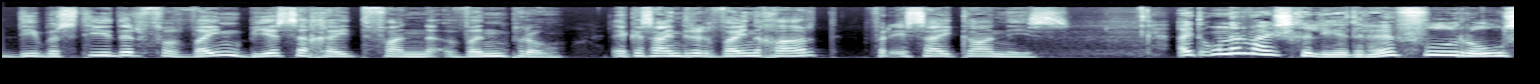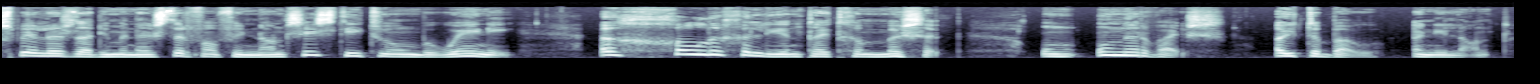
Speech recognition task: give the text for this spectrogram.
die bestuurder vir wynbesigheid van Winpro. Ek is Hendrik Weingart vir SAK nuus. Uit onderwysgeleerdere voel rolspelers dat die minister van Finansies, Tito Mboweni, 'n guldige geleentheid gemis het om onderwys uit te bou in die land.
